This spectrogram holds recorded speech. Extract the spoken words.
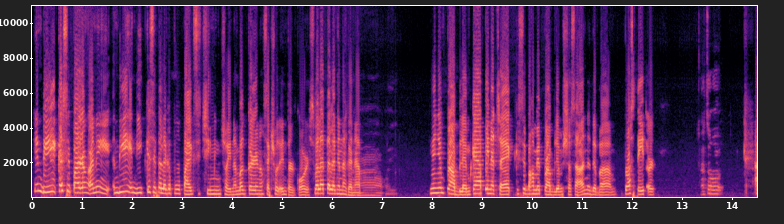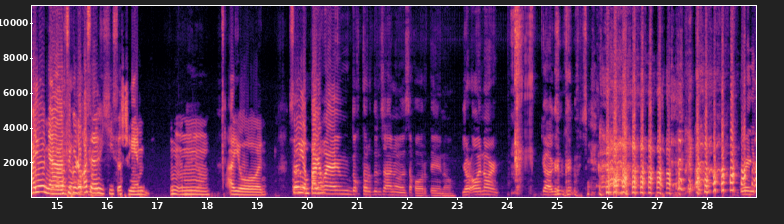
Hindi, kasi parang ano eh, hindi, hindi kasi talaga pupayag si Chiming Choi na magkaroon ng sexual intercourse. Wala talaga naganap. Ah, okay. Yun yung problem. Kaya pina-check kasi baka may problem siya sa ano, 'di ba? Prostate or Ah, so, ayun niya, siguro kasi he's ashamed. Mm. Ayun. So Paano- yung parang Paano kaya yung doktor dun sa ano sa korte, no? Your Honor. Gagan ganun siya. wait,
